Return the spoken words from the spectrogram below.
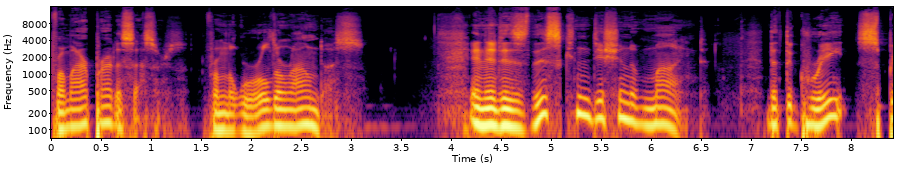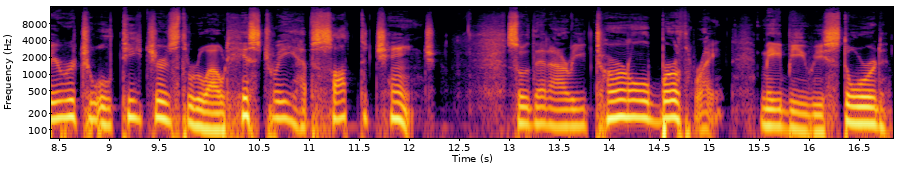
from our predecessors, from the world around us. And it is this condition of mind that the great spiritual teachers throughout history have sought to change so that our eternal birthright may be restored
